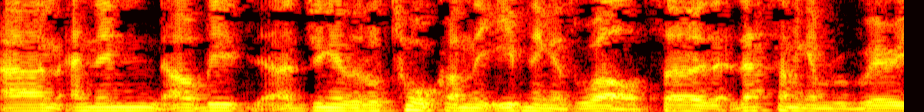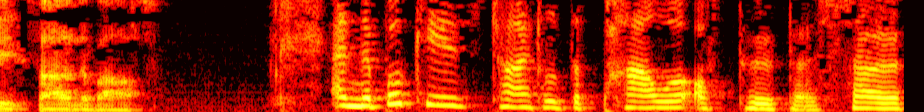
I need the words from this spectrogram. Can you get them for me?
Um, and then I'll be uh, doing a little talk on the evening as well. So that's something I'm very excited about. And the book is titled The Power of Purpose. So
